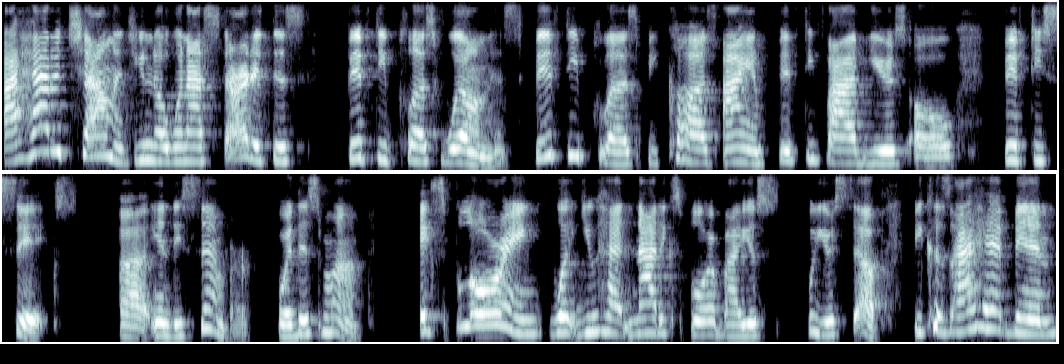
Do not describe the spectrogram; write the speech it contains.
I had a challenge, you know, when I started this 50 plus wellness, 50 plus because I am 55 years old, 56 uh, in December for this month. Exploring what you had not explored by your, for yourself, because I had been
